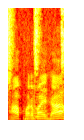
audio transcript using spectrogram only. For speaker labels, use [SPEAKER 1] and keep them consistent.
[SPEAKER 1] હા ફરમાઈશ હા.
